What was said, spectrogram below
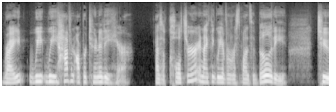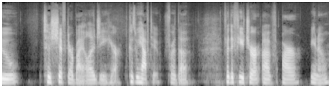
right? We, we have an opportunity here as a culture, and I think we have a responsibility to to shift our biology here because we have to for the for the future of our you know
